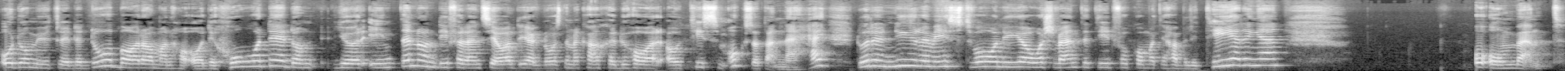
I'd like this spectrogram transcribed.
Och de utreder då bara om man har ADHD. De gör inte någon differentialdiagnos, men kanske du har autism också. Utan nej, då är det en ny remiss, två nya års väntetid för att komma till habiliteringen. Och omvänt.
